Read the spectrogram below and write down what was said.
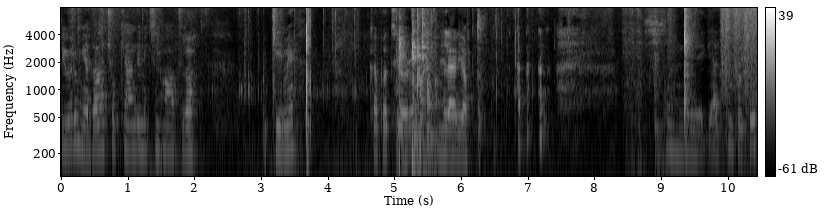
Diyorum ya daha çok kendim için hatıra butiğimi kapatıyorum. Neler yaptım. Şimdi gelsin poşet.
